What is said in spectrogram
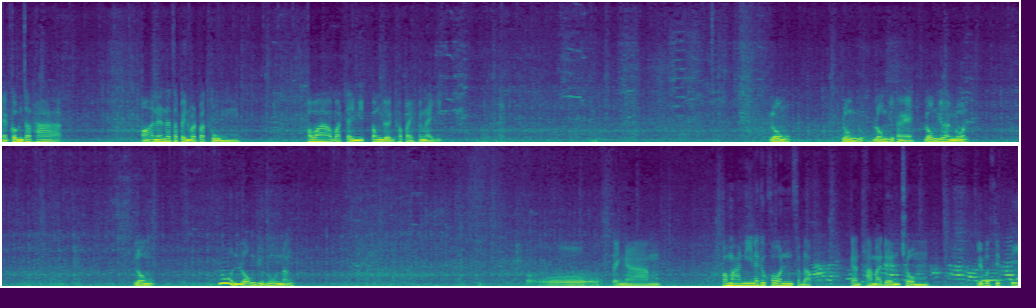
เนี่ยกรมเจ้าท่า อ๋อ อันนั้นน่าจะเป็นวัดปทุม เพราะว่าวัดใจมิตรต้องเดินเข้าไปข้างในอีก หลง หลงอยู่ หลงอยู่ทางไหน หลงอยู่ทางนู้น หลง นู่น หลงอยู่นู่นมั้ง โอ้สวยงาม ประมาณนี้นะทุกคนสำหรับการพามาเดินชม River City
